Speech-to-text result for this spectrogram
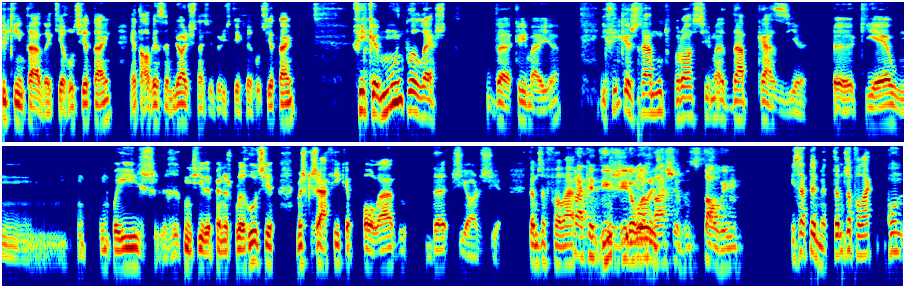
requintada que a Rússia tem, é talvez a melhor distância turística que a Rússia tem, fica muito a leste da Crimeia e fica já muito próxima da Abcásia, uh, que é um, um, país reconhecido apenas pela Rússia, mas que já fica ao lado da Geórgia. Estamos a falar. Será que atingiram a taxa do Stalin? Exatamente, estamos a falar com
